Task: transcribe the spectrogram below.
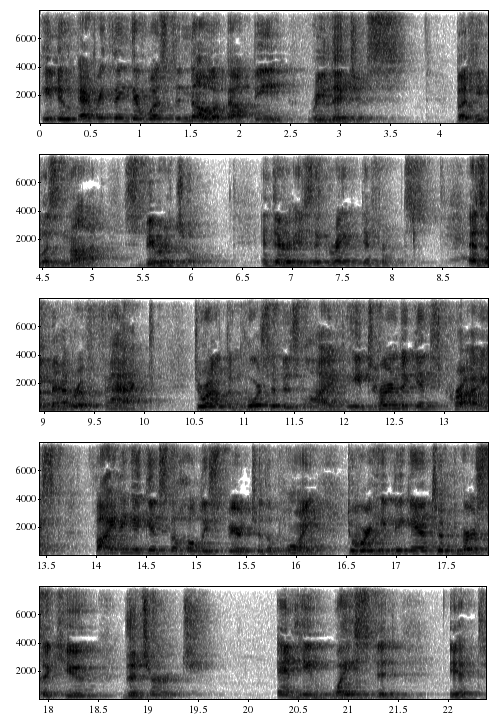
He knew everything there was to know about being religious. But he was not spiritual. And there is a great difference. As a matter of fact, throughout the course of his life, he turned against Christ, fighting against the Holy Spirit to the point to where he began to persecute the church. And he wasted it.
